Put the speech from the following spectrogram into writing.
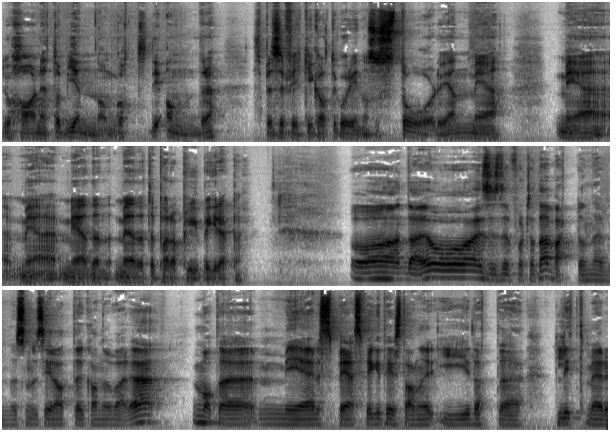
du har nettopp gjennomgått de andre spesifikke kategoriene, og så står du igjen med, med, med, med, den, dette paraplybegrepet. Og det er jo Jeg syns det fortsatt er verdt å nevne, som du sier, at det kan jo være måte mer spesifikke tilstander i dette litt mer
